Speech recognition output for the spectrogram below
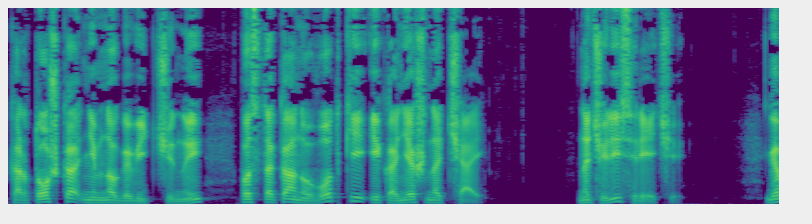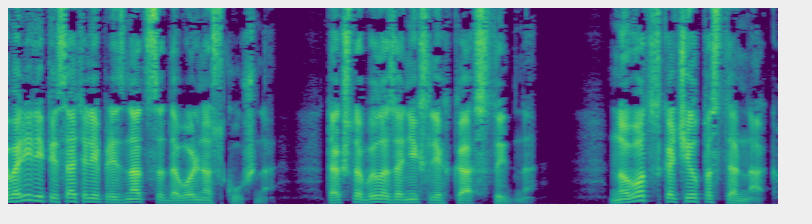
Картошка, немного ветчины, по стакану водки и, конечно, чай. Начались речи. Говорили писатели, признаться, довольно скучно, так что было за них слегка стыдно. Но вот вскочил Пастернак.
